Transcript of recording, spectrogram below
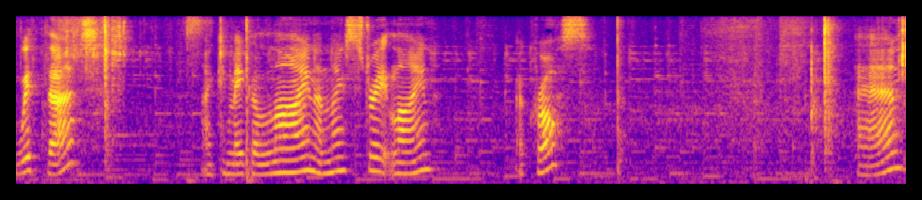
with that, I can make a line, a nice straight line across. And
